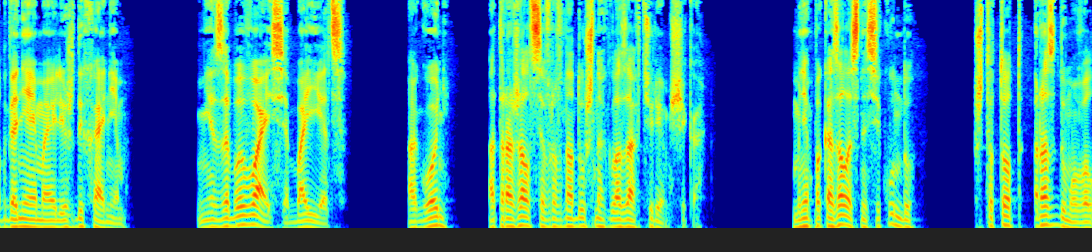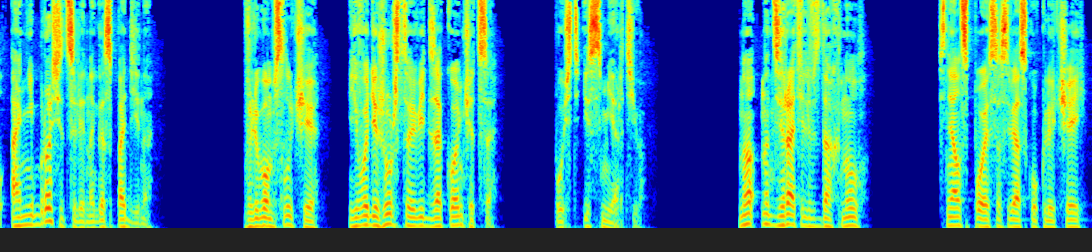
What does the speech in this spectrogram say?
подгоняемое лишь дыханием. «Не забывайся, боец!» Огонь отражался в равнодушных глазах тюремщика. Мне показалось на секунду, что тот раздумывал, а не бросится ли на господина. В любом случае, его дежурство ведь закончится, пусть и смертью. Но надзиратель вздохнул, снял с пояса связку ключей,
